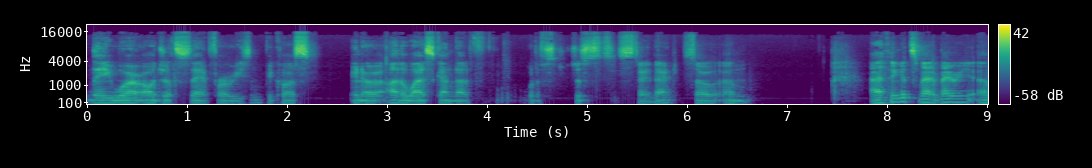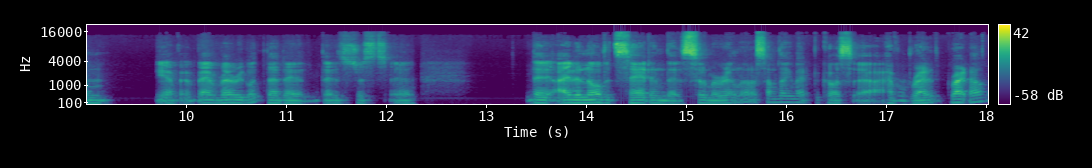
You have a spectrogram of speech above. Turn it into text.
they were all just there for a reason because you know otherwise Gandalf would have just stayed there. So um, I think it's very very um yeah very very good that there, there's just uh, I don't know if it's said in the Silmarillion or something like that because uh, I haven't read it right now,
